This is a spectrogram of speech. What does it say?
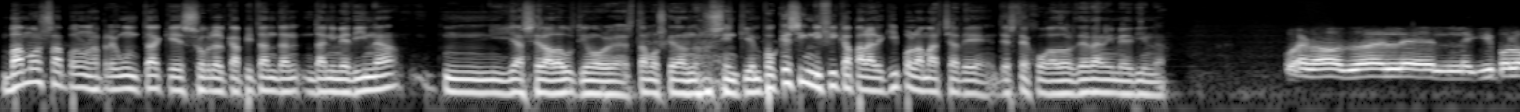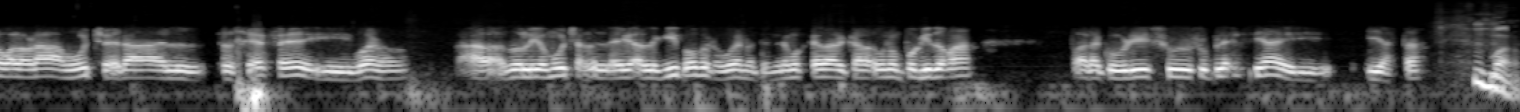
vamos a poner una pregunta que es sobre el capitán Dan- Dani Medina, mm, ya será la última, porque estamos quedándonos sin tiempo. ¿Qué significa para el equipo la marcha de este jugador, de Dani Medina? Bueno, no, todo el, el equipo lo valoraba mucho, era el, el jefe y bueno, ha dolido mucho al, al equipo, pero bueno, tendremos que dar cada uno un poquito más para cubrir su suplencia y, y ya está. Bueno,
